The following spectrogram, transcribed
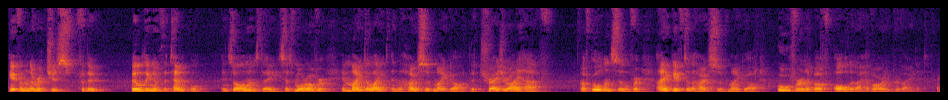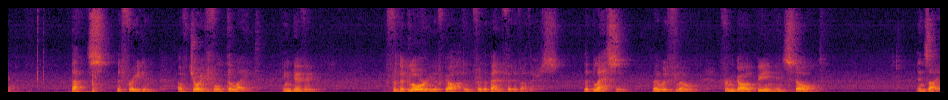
given the riches for the building of the temple in Solomon's day, he says, Moreover, in my delight in the house of my God, the treasure I have of gold and silver, I give to the house of my God over and above all that I have already provided. That's the freedom of joyful delight in giving for the glory of God and for the benefit of others. The blessing that would flow from God being installed in Zion.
